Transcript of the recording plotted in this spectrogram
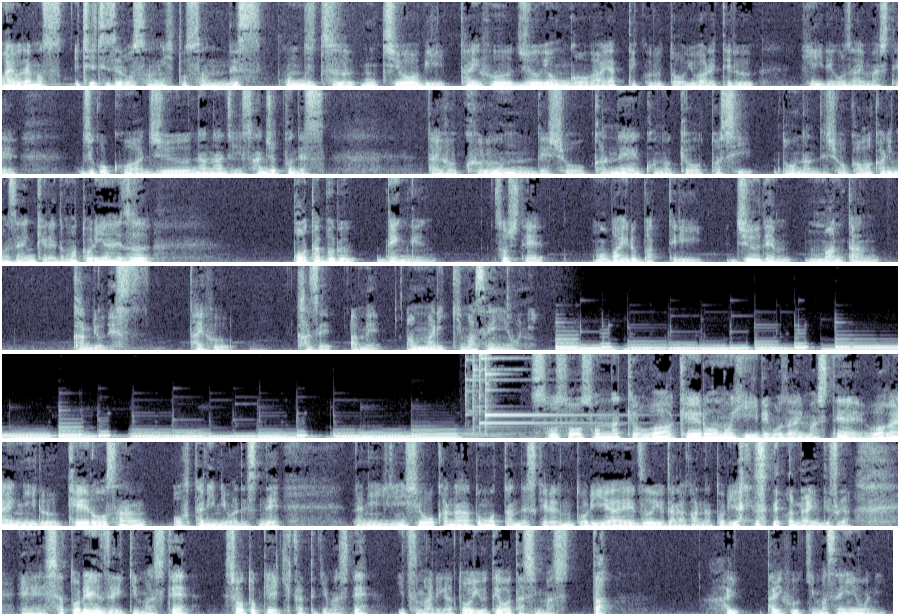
おはようございます。1103人さんです。本日日曜日、台風14号がやってくると言われている日でございまして、時刻は17時30分です。台風来るんでしょうかね、この京都市。どうなんでしょうか分かりませんけれども、とりあえず、ポータブル電源、そしてモバイルバッテリー、充電満タン完了です。台風風、雨、あんまり来ませんように。そうそう、そんな今日は敬老の日でございまして、我が家にいる敬老さんお二人にはですね、何にしようかなと思ったんですけれども、とりあえず言うたらあかんな、とりあえずではないんですが、えー、シャトレーゼ行きまして、ショートケーキ買ってきまして、いつもありがとう言うて渡しました。台風来ませんように。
